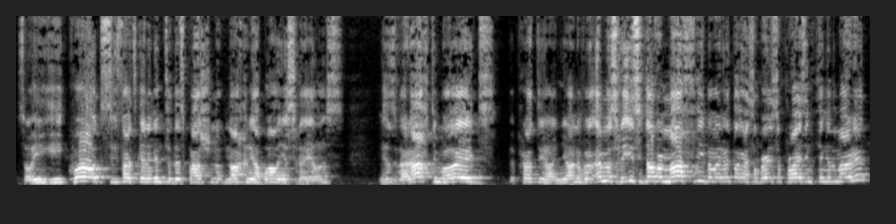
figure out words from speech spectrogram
so he, he quotes, he starts getting into this question of Nachri Abal Yisraelis. He says, Verachti Moed, the Prati Hanyan of Emes Reisi Davar Mafli B'Marit Telling a very surprising thing in the Marit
